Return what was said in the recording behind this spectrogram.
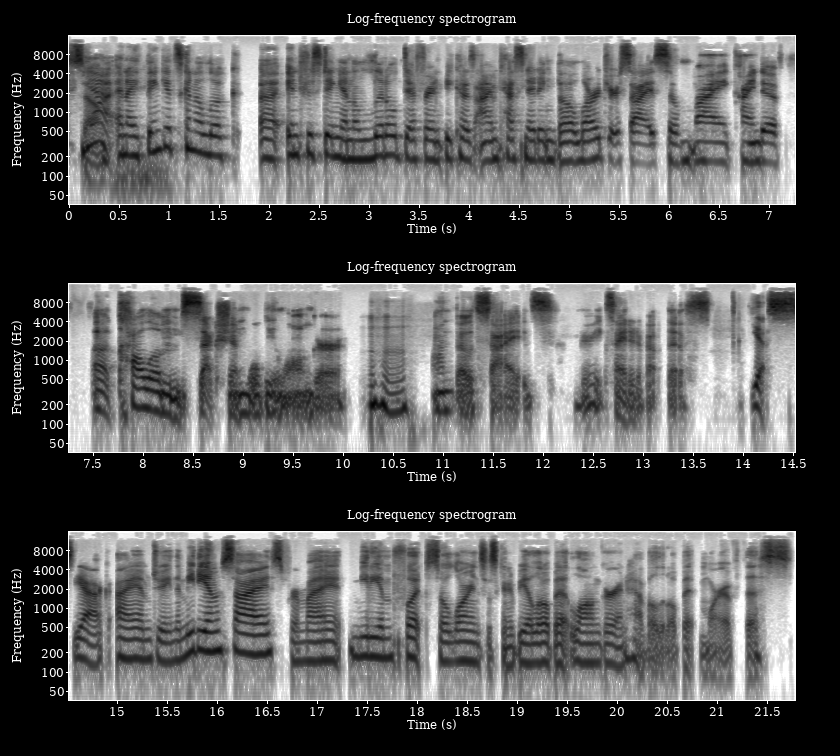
So Yeah, and I think it's going to look uh, interesting and a little different because I'm test knitting the larger size. So my kind of uh, column section will be longer Mhm. on both sides. I'm very excited about this. yes, yeah, I am doing the medium size for my medium foot. So Lauren's is going to be a little bit longer and have a little bit more of this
